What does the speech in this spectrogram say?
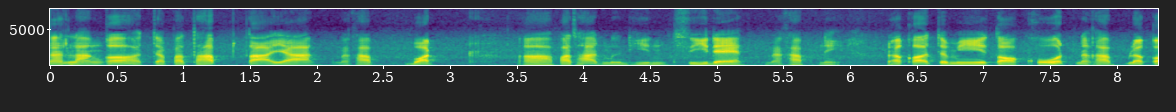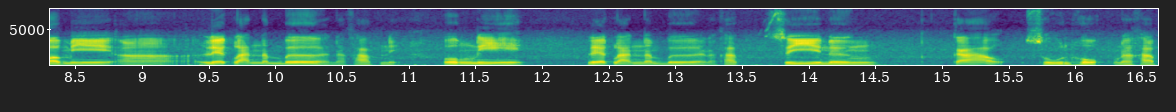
ด้านหลังก็จะประทับตายางนะครับวัดพระธาตุมืนหินสีแดงนะครับนี่แล้วก็จะมีต่อโค้ดนะครับ แล้วก็มีเลขลันนัมเบอร์นะครับนี่องค์นี้เลขลันนัมเบอร์นะครับสี่ห นึ่ง906 นะครับ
